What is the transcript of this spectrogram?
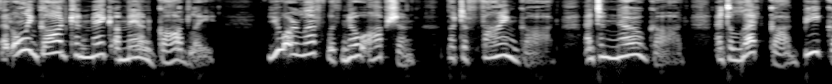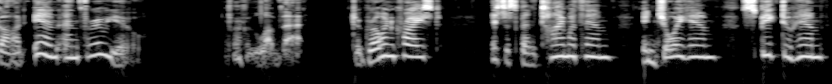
that only God can make a man godly, you are left with no option but to find God and to know God and to let God be God in and through you. I love that. To grow in Christ is to spend time with Him, enjoy Him, speak to Him,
